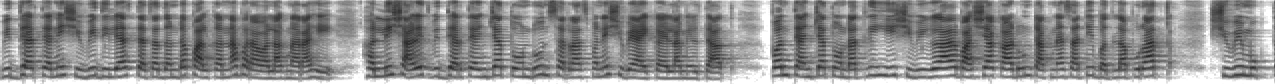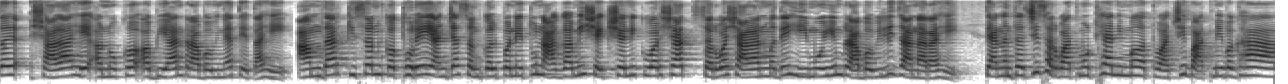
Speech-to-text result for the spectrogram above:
विद्यार्थ्यांनी शिवी दिल्यास त्याचा दंड पालकांना भरावा लागणार आहे. हल्ली शाळेत विद्यार्थ्यांच्या तोंडून सर्रासपणे शिव्या ऐकायला मिळतात. पण त्यांच्या तोंडातली ही शिवीगाळ भाषा काढून टाकण्यासाठी बदलापुरात शिवीमुक्त शाळा हे अनोखं अभियान राबविण्यात येत आहे. आमदार किसन कथोरे यांच्या संकल्पनेतून आगामी शैक्षणिक वर्षात सर्व शाळांमध्ये ही मोहीम राबविली जाणार आहे. त्यानंतरची सर्वात मोठी आणि महत्त्वाची बातमी बघा.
